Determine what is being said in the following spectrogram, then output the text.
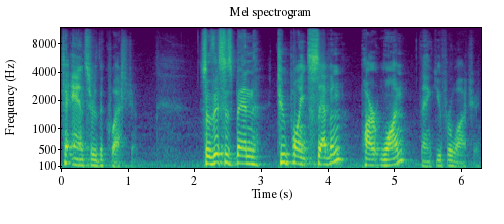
to answer the question. So this has been 2.7 part one. Thank you for watching.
